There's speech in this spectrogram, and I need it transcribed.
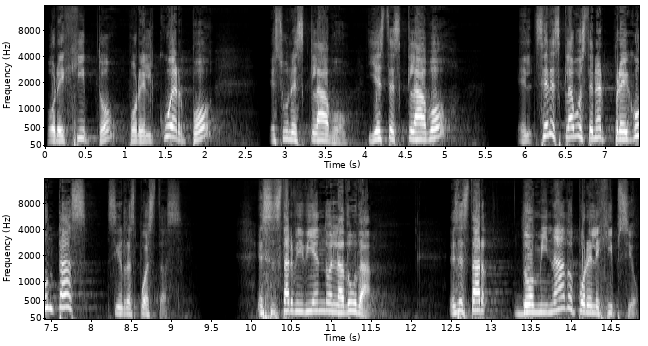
por Egipto, por el cuerpo, es un esclavo. Y este esclavo el ser esclavo es tener preguntas sin respuestas. Es estar viviendo en la duda. Es estar dominado por el egipcio.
